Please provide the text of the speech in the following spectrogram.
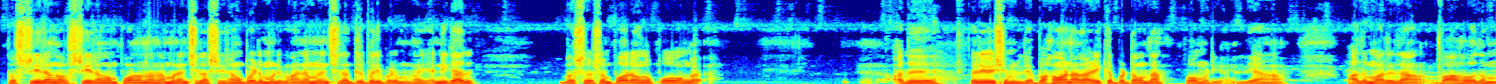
இப்போ ஸ்ரீரங்கம் ஸ்ரீரங்கம் போனோம்னா நம்ம நினச்சலாம் ஸ்ரீரங்கம் போயிட முடியுமா? நம்ம நினச்சலாம் திருப்பதி போயிட முடியுமா? என்றைக்காவது வருஷம் வருஷம் போகிறவங்க போவாங்க. அது பெரிய விஷயம் இல்லையா? பகவானால் அழைக்கப்பட்டவங்க தான் போக முடியும் இல்லையா? அது மாதிரி தான் பாகவதம்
